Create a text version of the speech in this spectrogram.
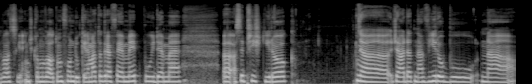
vlastně Anička mluvila o tom fondu kinematografie, my půjdeme uh, asi příští rok žádat na výrobu na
